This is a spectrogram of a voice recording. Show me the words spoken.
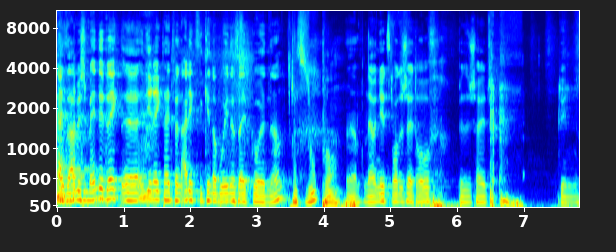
Also habe ich im Endeffekt äh, indirekt halt von Alex die Kinder Buenos halt geholt, ne? Super. Ja. Na und jetzt warte ich halt drauf, bis ich halt den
